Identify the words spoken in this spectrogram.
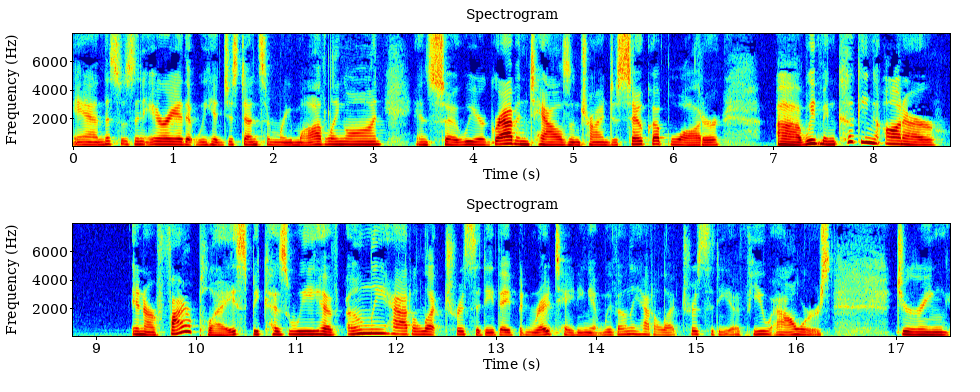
And this was an area that we had just done some remodeling on. And so we are grabbing towels and trying to soak up water. Uh, we've been cooking on our in our fireplace because we have only had electricity. They've been rotating it. We've only had electricity a few hours during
